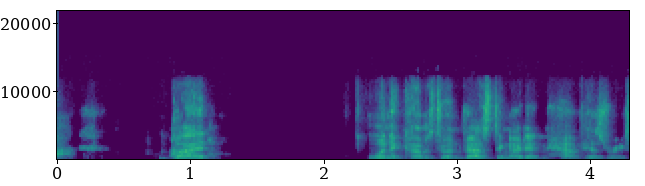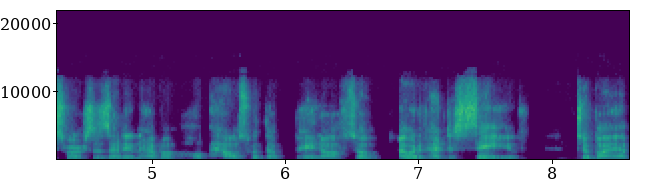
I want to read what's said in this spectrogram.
but when it comes to investing, I didn't have his resources. I didn't have a house with a paid off, so I would have had to save to buy a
